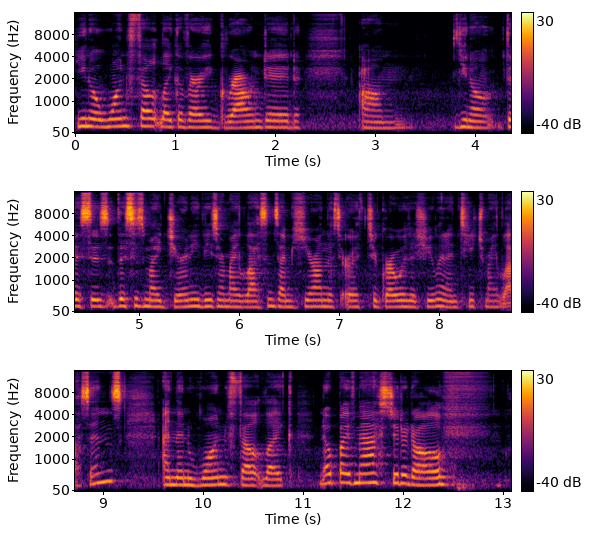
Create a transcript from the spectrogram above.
You know, one felt like a very grounded, um, you know this is this is my journey. These are my lessons. I'm here on this earth to grow as a human and teach my lessons. And then one felt like nope i've mastered it all.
